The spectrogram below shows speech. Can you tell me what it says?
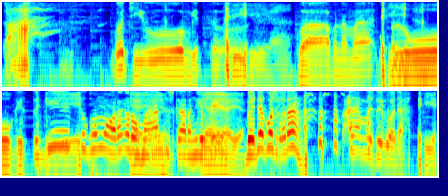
Ah, gue cium gitu iya. gue apa nama gua Iya. peluk gitu gitu gue mau orang Iya, iya, romantis iya. sekarang gitu Iya, Be- iya, iya. beda gue sekarang tanya sama istri gue dah Iya.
